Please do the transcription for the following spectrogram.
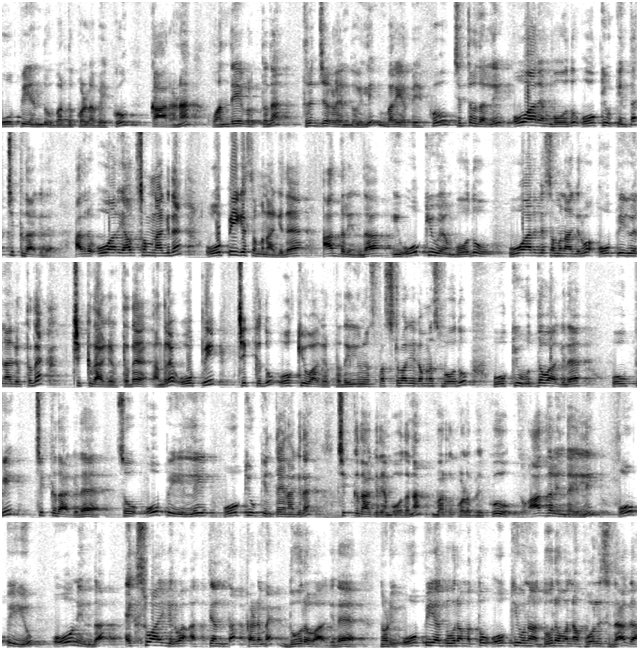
O P ಎಂದು ಬರೆದುಕೊಳ್ಳಬೇಕು. ಕಾರಣ, ಒಂದೇ ವೃತ್ತದ ತ್ರಿಜ್ಯಗಳೆಂದು ಇಲ್ಲಿ ಬರೆಯಬೇಕು. ಚಿತ್ರದಲ್ಲಿ ಓ ಆರ್ ಎಂಬುದು ಓ ಕ್ಯೂಕ್ಕಿಂತ ಚಿಕ್ಕದಾಗಿದೆ. ಆದರೆ ಓ ಆರ್ ಯಾವ್ದು ಸಮನಾಗಿದೆ? ಒ ಪಿಗೆ ಸಮನಾಗಿದೆ. ಆದ್ದರಿಂದ ಈ ಓ ಕ್ಯೂ ಎಂಬುದು ಓ ಆರ್ಗೆ ಸಮನಾಗಿರುವ ಒ ಪಿಗೂ ಏನಾಗಿರ್ತದೆ? ಚಿಕ್ಕದಾಗಿರ್ತದೆ. ಅಂದರೆ ಓ ಪಿ ಚಿಕ್ಕದು ಓ ಕ್ಯೂ ಆಗಿರ್ತದೆ. ಇಲ್ಲಿ ನೀವು ಸ್ಪಷ್ಟವಾಗಿ ಗಮನಿಸಬಹುದು. ಓ ಕ್ಯೂ ಉದ್ದವಾಗಿದೆ. ಒ ಪಿ ಚಿಕ್ಕದಾಗಿದೆ. ಸೊ ಒ ಪಿ ಇಲ್ಲಿ ಓ ಕ್ಯೂಕ್ಕಿಂತ ಏನಾಗಿದೆ? ಚಿಕ್ಕದಾಗಿದೆ ಎಂಬುದನ್ನು ಬರೆದುಕೊಳ್ಳಬೇಕು. ಆದ್ದರಿಂದ ಇಲ್ಲಿ ಒ ಪಿಯು ಓನಿಂದ ಎಕ್ಸ್ ವೈಗಿರುವ ಅತ್ಯಂತ ಕಡಿಮೆ ದೂರವಾಗಿದೆ. ನೋಡಿ ಒ ಪಿಯ ದೂರ ಮತ್ತು ಓ ಕ್ಯೂನ ದೂರವನ್ನು ಹೋಲಿಸಿದಾಗ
